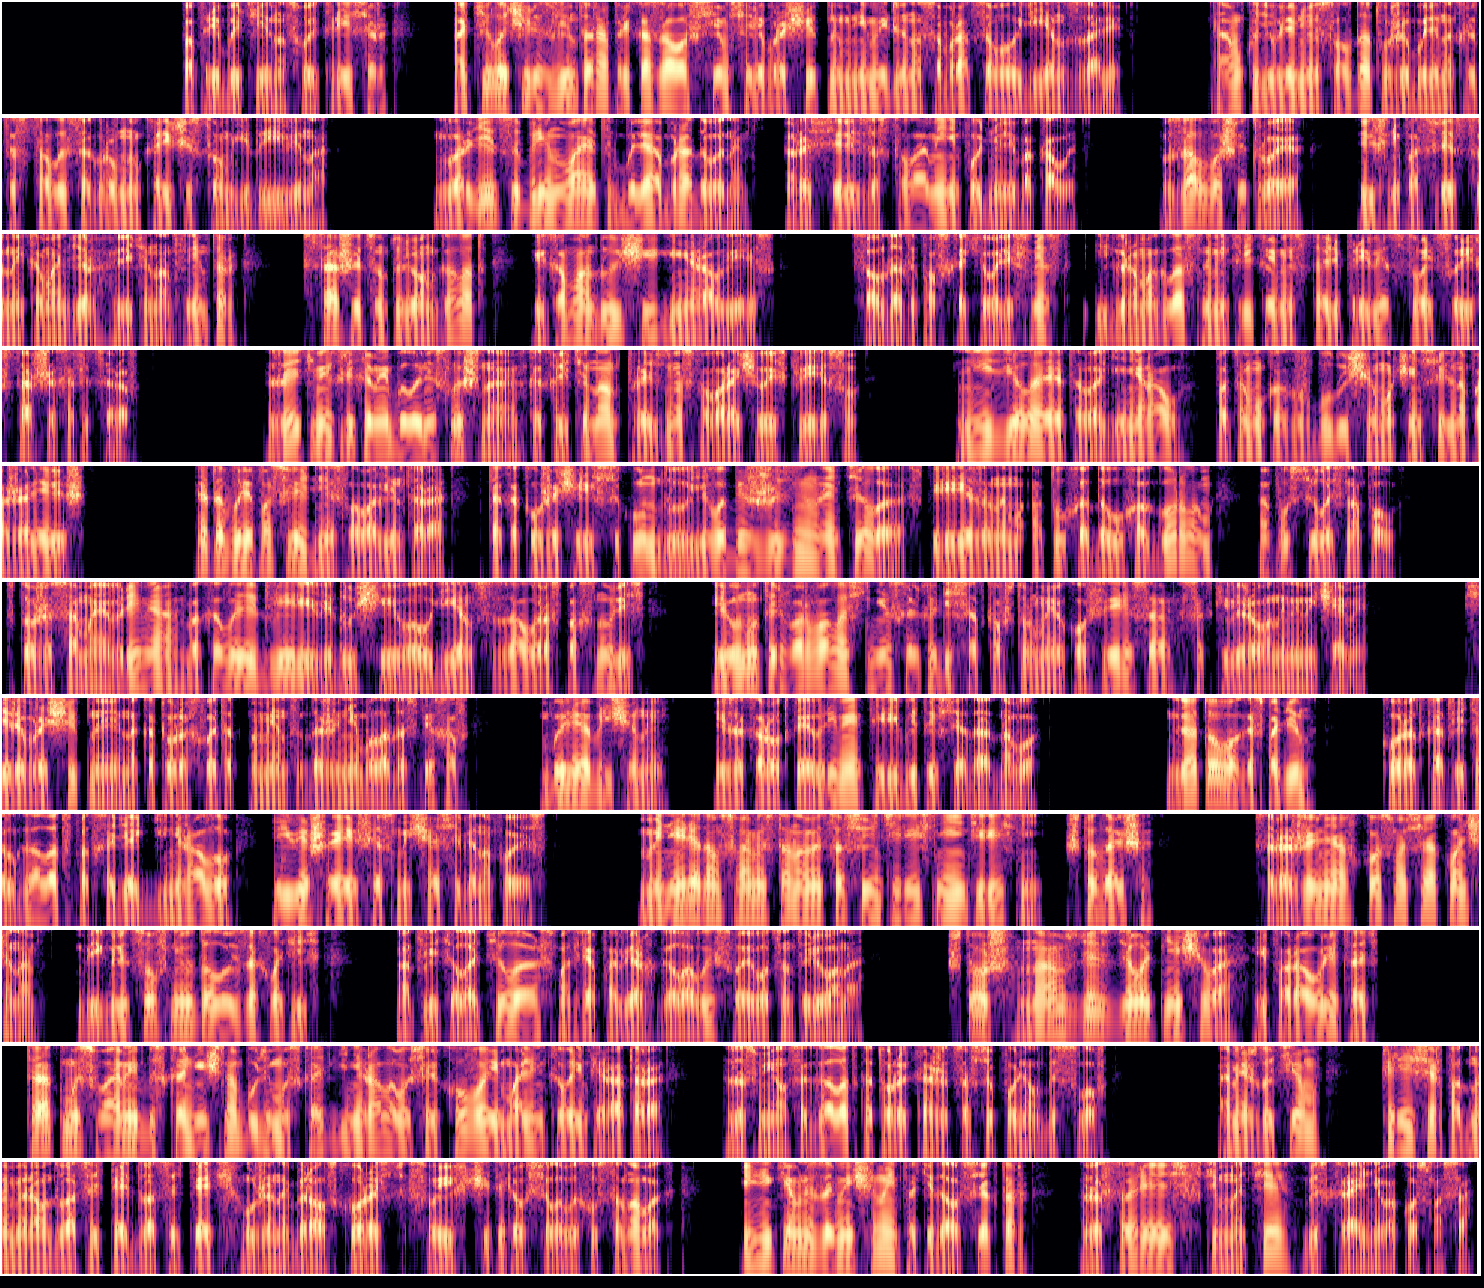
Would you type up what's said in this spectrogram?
По прибытии на свой крейсер Атила через Винтера приказал всем сереброщитным немедленно собраться в аудиенц-зале. Там, к удивлению солдат, уже были накрыты столы с огромным количеством еды и вина. Гвардейцы Брин Уайт были обрадованы, расселись за столами и подняли бокалы. В зал вошли трое. Их непосредственный командир лейтенант Винтер, старший центурион Галат и командующий генерал Верес. Солдаты повскакивали с мест и громогласными криками стали приветствовать своих старших офицеров. За этими криками было не слышно, как лейтенант произнес, поворачиваясь к Вересу. «Не делай этого, генерал, потому как в будущем очень сильно пожалеешь». Это были последние слова Винтера, так как уже через секунду его безжизненное тело с перерезанным от уха до уха горлом опустилось на пол. В то же самое время боковые двери, ведущие в аудиенц-зал, распахнулись, и внутрь ворвалось несколько десятков штурмовиков Вереса с активированными мечами. Сереброщитные, на которых в этот момент даже не было доспехов, были обречены и за короткое время перебиты все до одного. «Готово, господин», — коротко ответил Галат, подходя к генералу и вешая эфес меча себе на пояс. «Мне рядом с вами становится все интереснее и интересней. Что дальше?» «Сражение в космосе окончено. Беглецов не удалось захватить, — ответил Атила, смотря поверх головы своего Центуриона. «Что ж, нам здесь делать нечего, и пора улетать. Так мы с вами бесконечно будем искать генерала Василькова и маленького императора», — засмеялся Галат, который, кажется, все понял без слов. А между тем крейсер под номером 2525 уже набирал скорость своих четырех силовых установок и никем не замеченный покидал сектор, растворяясь в темноте бескрайнего космоса.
